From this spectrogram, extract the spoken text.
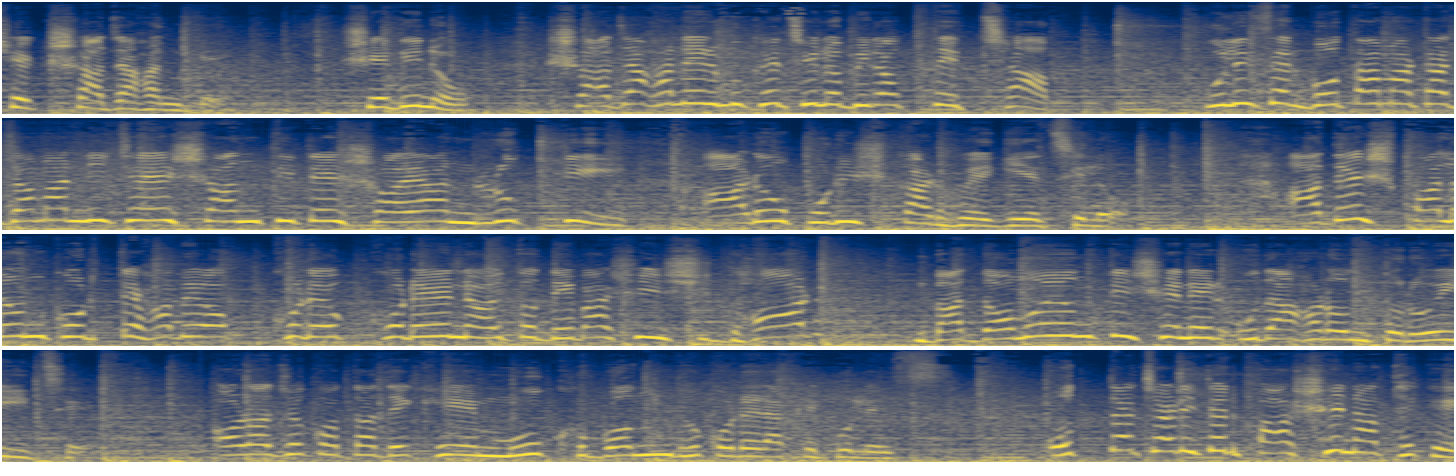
শেখ শাহজাহানকে। সেদিনও শাহজাহানের মুখে ছিল বীরত্বের ছাপ। পুলিশের বোতামাটা জামার নিচে, শান্তিতে শয়ান রূপটি আরও পরিষ্কার হয়ে গিয়েছিল। আদেশ পালন করতে হবে অক্ষরে অক্ষরে, নয়তো দেবাশিস ধর বা দময়ন্তী সেনের উদাহরণ তো রয়েইছে। অরাজকতা দেখে মুখ বন্ধ করে রাখে পুলিশ। অত্যাচারীদের পাশে না থেকে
